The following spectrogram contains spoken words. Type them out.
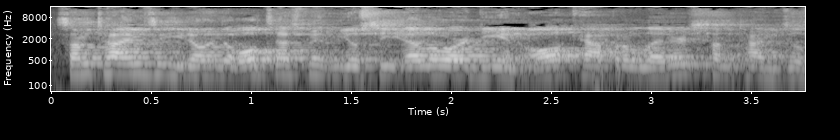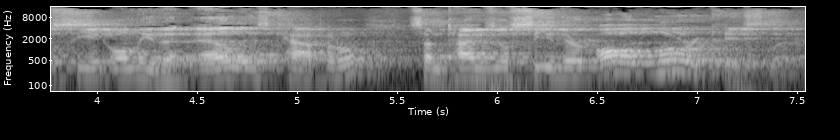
Sometimes, you know, in the Old Testament, you'll see L O R D in all capital letters. Sometimes you'll see it only the L is capital. Sometimes you'll see they're all lowercase letters.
